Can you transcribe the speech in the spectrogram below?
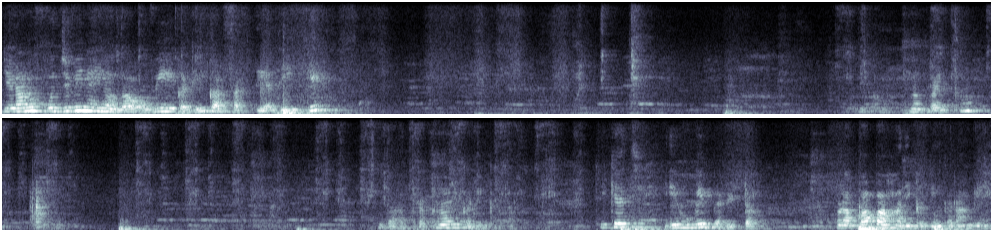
ਜਿਨ੍ਹਾਂ ਨੂੰ ਕੁਝ ਵੀ ਨਹੀਂ ਆਉਂਦਾ, ਉਹ ਵੀ ਇਹ ਕਟਿੰਗ ਕਰ ਸਕਦੇ ਆ ਦੇਖ ਕੇ ਨਾ ਪਾਈਥੋਂ ਦਾਤ ਰੱਖਣਾ ਹੈ ਕਟਿੰਗ ਕਰਨਾ ਠੀਕ ਹੈ ਜੀ, ਇਹ ਹੋ ਗਈ ਬੈਲਟ। ਹੁਣ ਆਪਾਂ ਬਾਹਾਂ ਦੀ ਕਟਿੰਗ ਕਰਾਂਗੇ।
